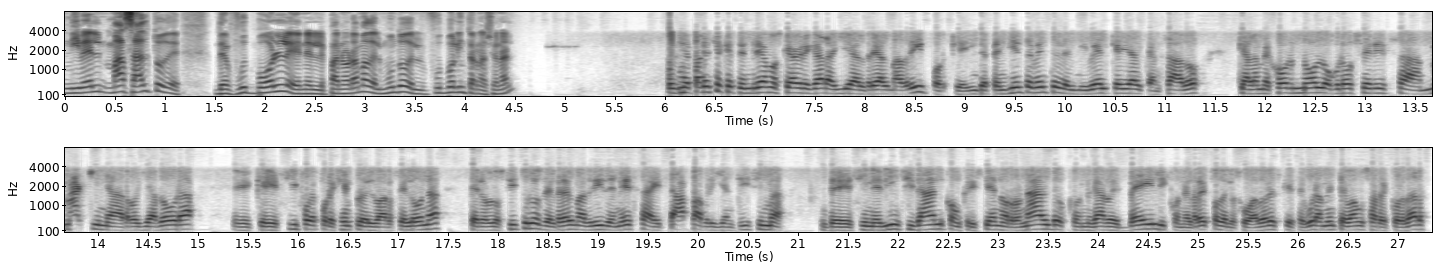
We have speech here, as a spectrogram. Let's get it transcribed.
nivel más alto de, de fútbol en el panorama del mundo del fútbol internacional? Pues me parece que tendríamos que agregar ahí al Real Madrid, porque independientemente del nivel que haya alcanzado, que a lo mejor no logró ser esa máquina arrolladora eh, que sí fue, por ejemplo, el Barcelona, pero los títulos del Real Madrid en esa etapa brillantísima de Zinedine Zidane con Cristiano Ronaldo, con Gareth Bale y con el resto de los jugadores que seguramente vamos a recordar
